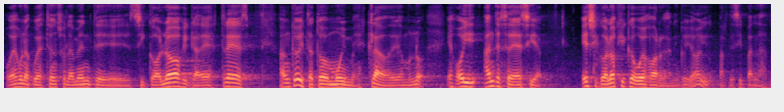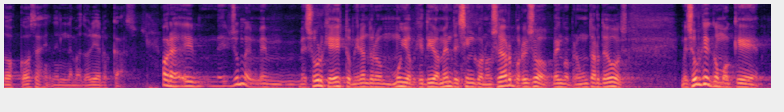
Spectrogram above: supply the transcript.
o es una cuestión solamente psicológica, de estrés, aunque hoy está todo muy mezclado, digamos. ¿no? hoy, antes se decía, ¿Es psicológico o es orgánico? Y hoy participan las dos cosas en, la mayoría de los casos. Ahora, eh, yo me, surge esto mirándolo muy objetivamente, sin conocer, por eso vengo a preguntarte vos. Me surge como que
